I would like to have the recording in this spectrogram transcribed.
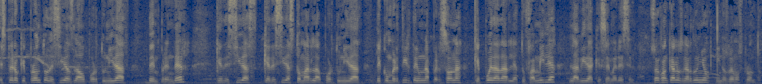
Espero que pronto decidas la oportunidad de emprender, que decidas, que decidas tomar la oportunidad de convertirte en una persona que pueda darle a tu familia la vida que se merecen. Soy Juan Carlos Garduño y nos vemos pronto.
